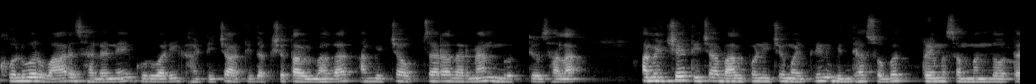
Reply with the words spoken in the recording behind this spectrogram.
खोलवर वार झाल्याने गुरुवारी घाटीच्या अतिदक्षता विभागात अमितच्या उपचारादरम्यान मृत्यू झाला. अमितचे तिच्या बालपणीचे मैत्रीण विद्यासोबत प्रेमसंबंध होते.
